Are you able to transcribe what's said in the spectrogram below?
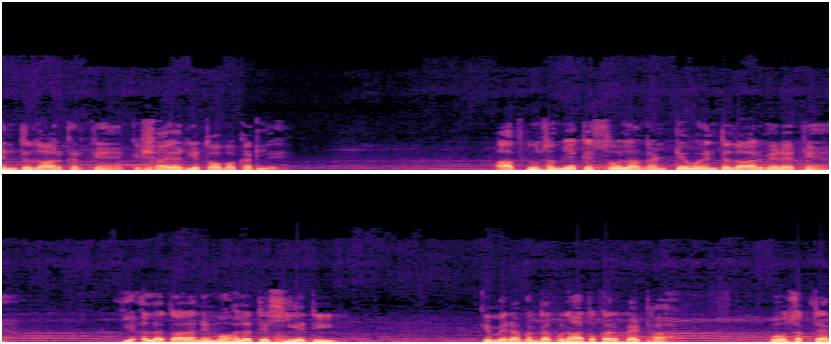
इंतज़ार करते हैं कि शायद ये तौबा कर ले। आप क्यों समझे कि 16 घंटे वो इंतज़ार में रहते हैं? ये अल्लाह ताला ने मोहलत इसलिए दी कि मेरा बंदा गुनाह तो कर बैठा, हो सकता है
